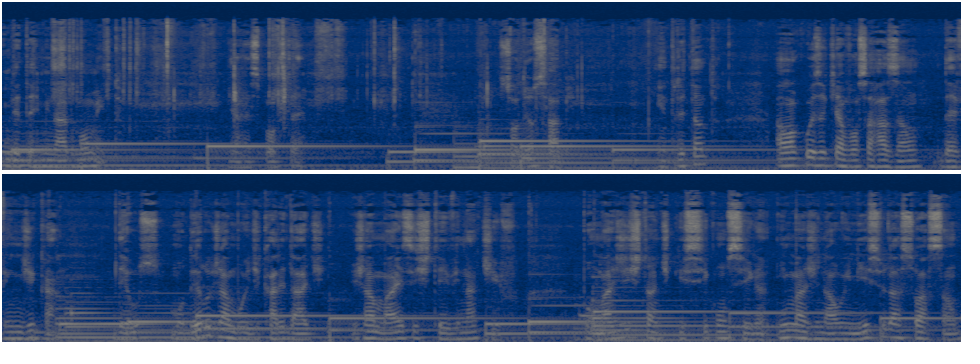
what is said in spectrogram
em determinado momento? Entretanto, há uma coisa que a vossa razão deve indicar: Deus modelo de amor e de caridade jamais esteve inativo. Por mais distante que se consiga imaginar o início da sua ação,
